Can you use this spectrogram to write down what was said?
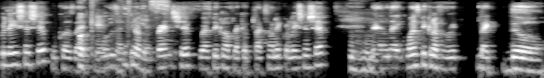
relationship because like okay, when speaking of friendship, we're speaking of like a platonic relationship. Mm-hmm. Then like when speaking of like the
